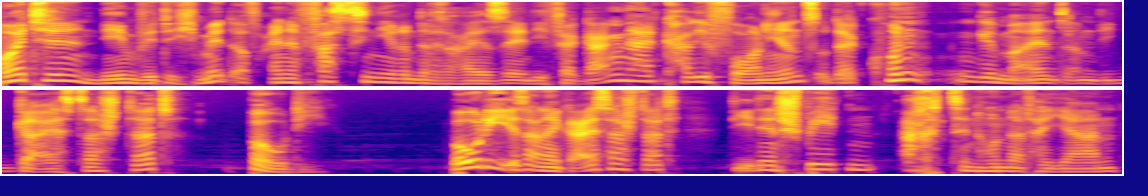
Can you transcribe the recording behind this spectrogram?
Heute nehmen wir dich mit auf eine faszinierende Reise in die Vergangenheit Kaliforniens und erkunden gemeinsam die Geisterstadt Bodie. Bodie ist eine Geisterstadt, die in den späten 1800er Jahren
